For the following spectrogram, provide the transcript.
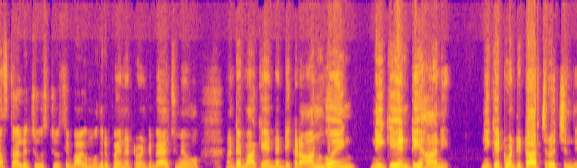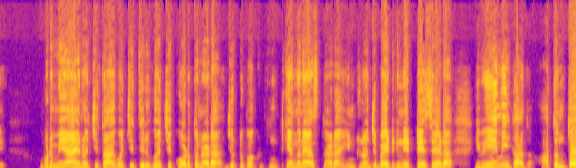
నష్టాలు చూసి చూసి బాగా ముదిరిపోయినటువంటి బ్యాచ్ మేము. అంటే మాకేంటంటే ఇక్కడ ఆన్ గోయింగ్ నీకేంటి హాని? నీకు ఎటువంటి టార్చర్ వచ్చింది? ఇప్పుడు మీ ఆయన వచ్చి తాగొచ్చి తిరిగి వచ్చి కొడుతున్నాడా? జుట్టు పక్క కిందన వేస్తున్నాడా? ఇంట్లోంచి బయటకు నెట్టేసాడా? ఇవేమీ కాదు. అతనితో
